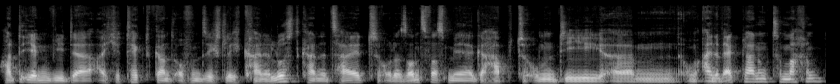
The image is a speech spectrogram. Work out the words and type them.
hat irgendwie der Architekt ganz offensichtlich keine Lust, keine Zeit oder sonst was mehr gehabt, um, die, ähm, um eine Werkplanung zu machen.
